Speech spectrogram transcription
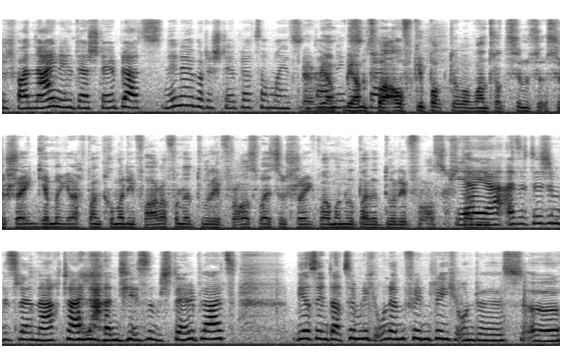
Ich war, nein, der Stellplatz, nee, nee, über den Stellplatz haben wir jetzt noch Ja, gar wir, haben, nichts wir haben da. zwar aufgebockt, aber waren trotzdem so, so schräg. Ich habe mir gedacht, wann kommen die Fahrer von der Tour de France, weil so schräg waren wir nur bei der Tour de France gestanden. Ja, ja, also das ist ein bisschen ein Nachteil an diesem Stellplatz. Wir sind da ziemlich unempfindlich und es, äh,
